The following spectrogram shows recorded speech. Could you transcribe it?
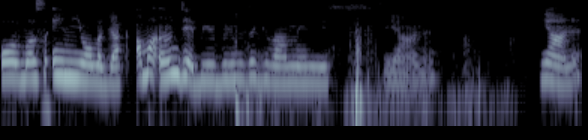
olması en iyi olacak. Ama önce birbirimize güvenmeliyiz. Yani. Yani.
